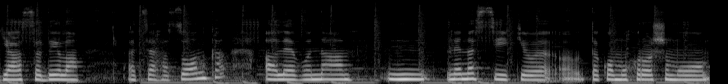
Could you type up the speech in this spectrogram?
я садила це газонка, але вона не настільки е, в такому хорошому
